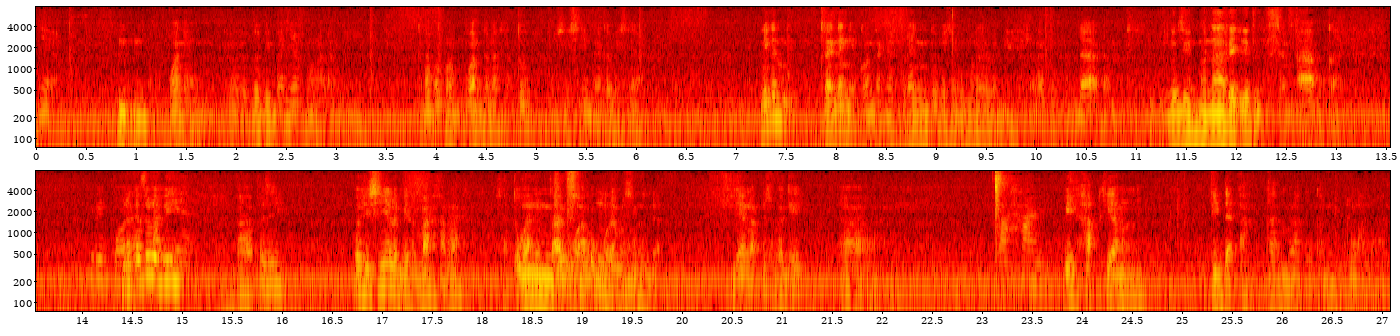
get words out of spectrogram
Banyak Mm-mm. perempuan yang eh, lebih banyak mengalami. Kenapa perempuan? Karena satu posisi mereka biasanya ini kan training ya konteksnya training itu biasanya umurnya lebih relatif muda kan. Lebih menarik gitu. SMA bukan. Mereka tuh lebih ya. apa sih posisinya lebih lemah karena satu Hmm, wanita dua seksual. umurnya masih muda dianggapnya sebagai uh, tahan. pihak yang tidak akan melakukan perlawanan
